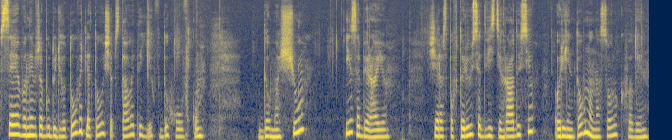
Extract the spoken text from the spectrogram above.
все, вони вже будуть готові для того, щоб ставити їх в духовку. Домащу і забираю. Ще раз повторюся, 200 градусів орієнтовно на 40 хвилин.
